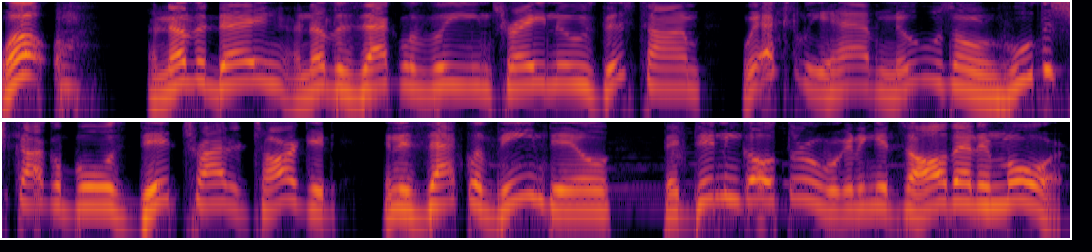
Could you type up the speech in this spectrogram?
Well, another day, another Zach LaVine trade news. This time, we actually have news on who the Chicago Bulls did try to target in the Zach LaVine deal that didn't go through. We're going to get to all that and more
